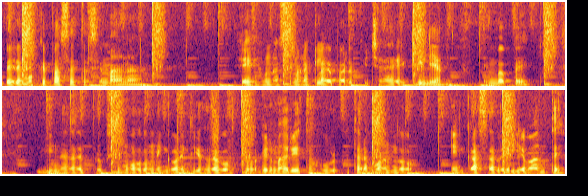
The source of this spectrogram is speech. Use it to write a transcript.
Veremos qué pasa esta semana. Es una semana clave para el fichaje de Kylian Mbappé. Y nada, el próximo domingo 22 de agosto el Madrid estará jugando en casa del Levante,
